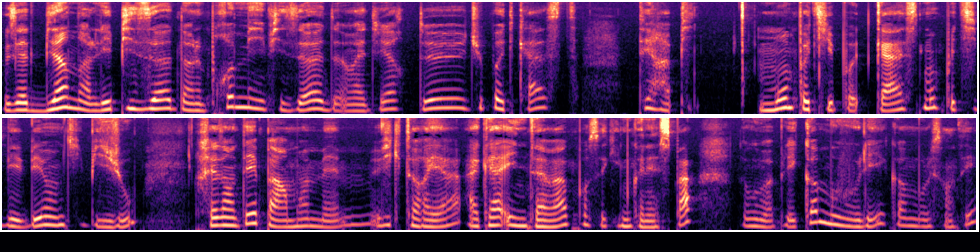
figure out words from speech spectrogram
Vous êtes bien dans l'épisode, dans le premier épisode, on va dire, de, du podcast Thérapie. Mon petit podcast, mon petit bébé, mon petit bijou, présenté par moi-même, Victoria, aka Intama, pour ceux qui ne me connaissent pas. Donc vous m'appelez comme vous voulez, comme vous le sentez.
